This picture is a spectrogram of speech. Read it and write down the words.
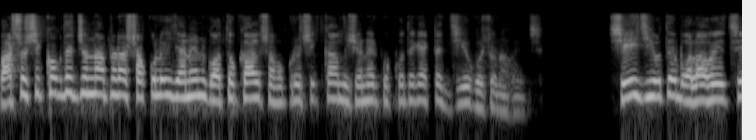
পার্শ্ব শিক্ষকদের জন্য আপনারা সকলেই জানেন, গতকাল সমগ্র শিক্ষা মিশনের পক্ষ থেকে একটা জিও ঘোষণা হয়েছে। সেই জিওতে বলা হয়েছে,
